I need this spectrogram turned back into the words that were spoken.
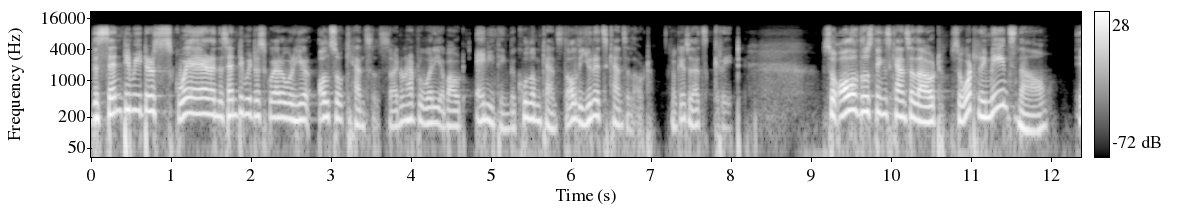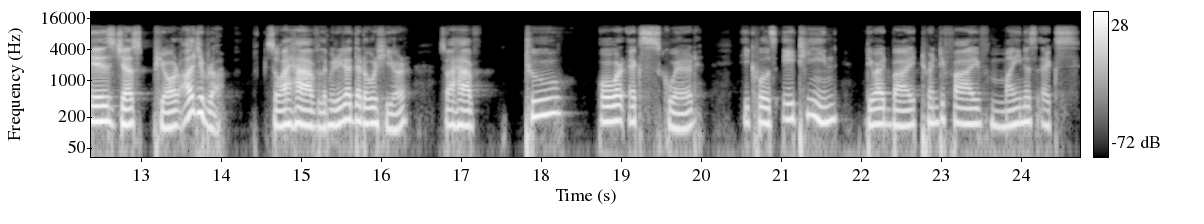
The centimeter square and the centimeter square over here also cancels. So I don't have to worry about anything. The coulomb cancels, all the units cancel out. Okay, so that's great. So all of those things cancel out. So what remains now is just pure algebra. So I have, let me rewrite that over here. So I have 2 over x squared equals 18 divided by 25 minus x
